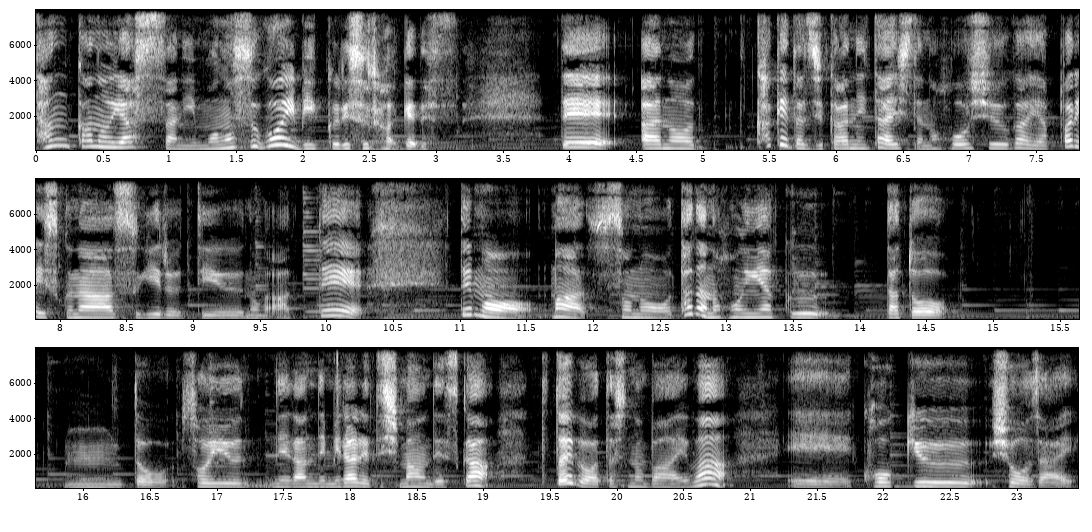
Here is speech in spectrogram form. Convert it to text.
単価の安さにものすごいびっくりするわけです。であのかけた時間に対しての報酬がやっぱり少なすぎるっていうのがあってでもまあそのただの翻訳だとうんとそういう値段で見られてしまうんですが例えば私の場合は、えー、高級商材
